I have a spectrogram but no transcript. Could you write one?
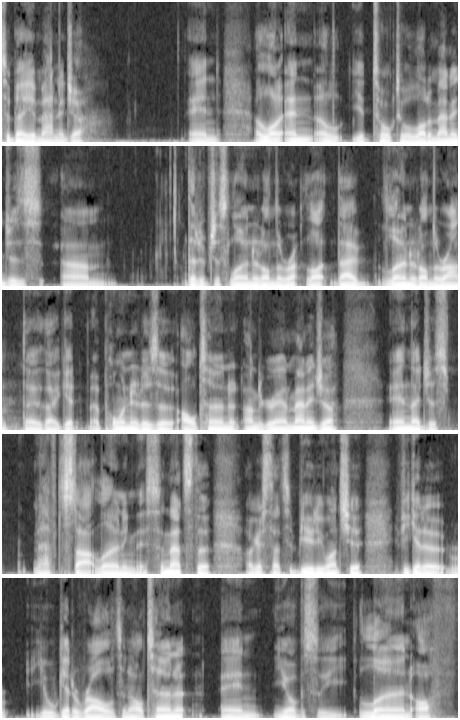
to be a manager, and a lot. And you talk to a lot of managers um, that have just learned it on the like they learn it on the run. They they get appointed as an alternate underground manager, and they just have to start learning this. And that's the I guess that's the beauty. Once you if you get a you'll get a role as an alternate, and you obviously learn off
